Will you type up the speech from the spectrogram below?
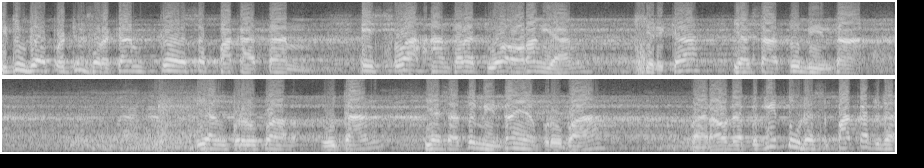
itu sudah berdasarkan kesepakatan. Islah antara dua orang yang syirkah yang satu minta yang berupa hutang yang satu minta yang berupa barang udah begitu udah sepakat udah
